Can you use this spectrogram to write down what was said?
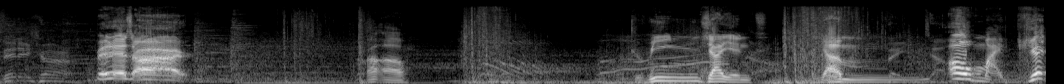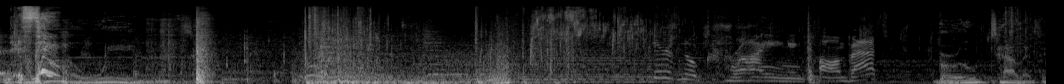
Finish her. Finish her! Uh-oh. Green Giant. Yum. Oh my goodness. crying in combat. Brutality.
